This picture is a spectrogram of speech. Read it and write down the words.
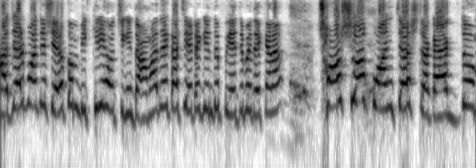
হাজার পঞ্চাশ, এরকম বিক্রি হচ্ছে কিন্তু। আমাদের কাছে এটা কিন্তু পেয়ে যাবে, দেখে না ছশো পঞ্চাশ টাকা। একদম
